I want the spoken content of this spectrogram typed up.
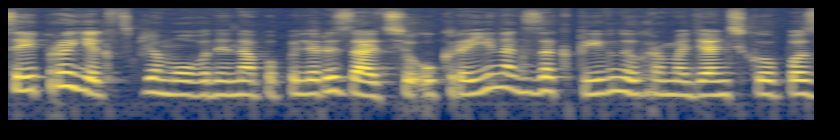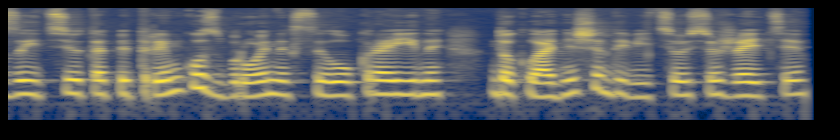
Цей проєкт спрямований на популяризацію українок з активною громадянською позицією та підтримку Збройних сил України. Докладніше дивіться у сюжеті.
